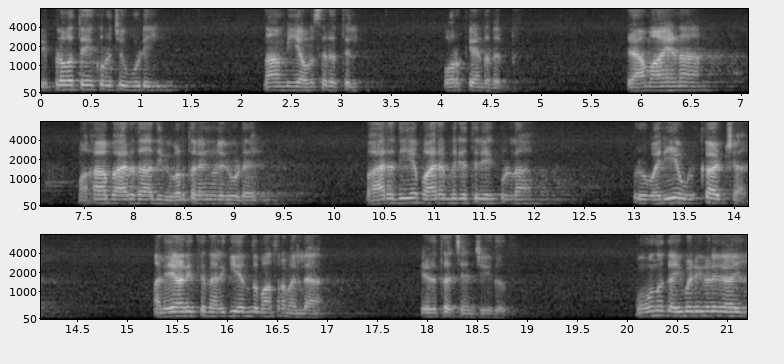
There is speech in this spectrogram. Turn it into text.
വിപ്ലവത്തെക്കുറിച്ച് കൂടി നാം ഈ അവസരത്തിൽ ഓർക്കേണ്ടതുണ്ട്. രാമായണ മഹാഭാരതാദി വിവർത്തനങ്ങളിലൂടെ ഭാരതീയ പാരമ്പര്യത്തിലേക്കുള്ള ഒരു വലിയ ഉൾക്കാഴ്ച മലയാളിക്ക് നൽകിയെന്ന് മാത്രമല്ല എഴുത്തച്ഛൻ ചെയ്തത്. മൂന്ന് കൈവഴികളിലായി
